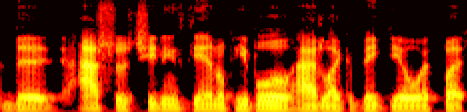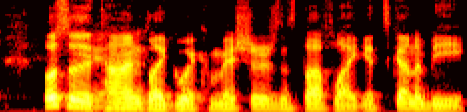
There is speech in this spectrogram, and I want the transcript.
the Astros cheating scandal people had like a big deal with, but most of the yeah. times, like with commissioners and stuff, like it's gonna be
